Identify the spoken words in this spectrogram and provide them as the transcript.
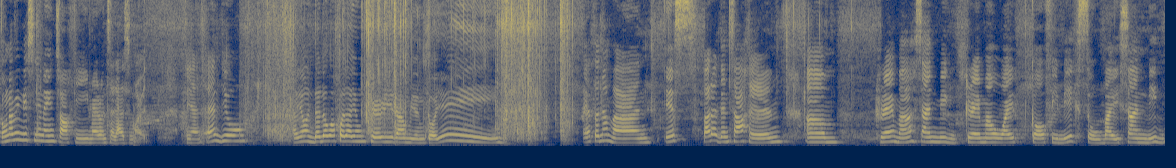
Kung nami-miss nyo na yung Chucky, meron sa Lazmart. Ayan. And yung Ayun, dalawa pala yung curry ramyun ko. Yay! Ito naman is para din sa akin, um, crema, Sanmig Crema White Coffee Mix. So, by Sanmig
